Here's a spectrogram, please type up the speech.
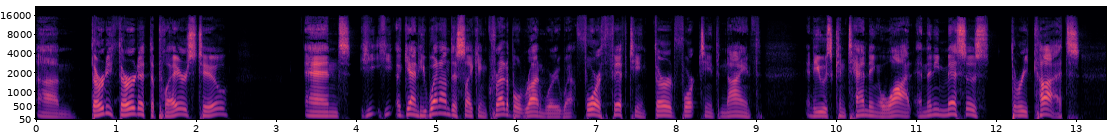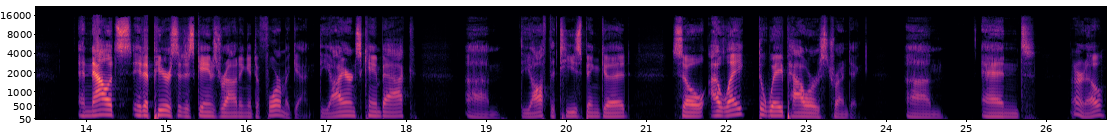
Um, 33rd at the players too. And he, he again he went on this like incredible run where he went fourth, 15th, third, 14th, 9th, and he was contending a lot. And then he misses three cuts. And now it's it appears that his game's rounding into form again. The irons came back. Um, the off the tee's been good. So I like the way power is trending. Um, and I don't know,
